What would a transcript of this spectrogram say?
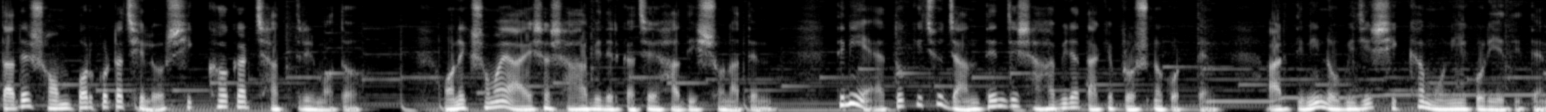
তাদের সম্পর্কটা ছিল শিক্ষক আর ছাত্রীর মতো। অনেক সময় আয়েশা সাহাবীদের কাছে হাদিস শোনাতেন। তিনি এত কিছু জানতেন যে সাহাবীরা তাকে প্রশ্ন করতেন আর তিনি নবীজির শিক্ষা মনিয়ে করিয়ে দিতেন।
